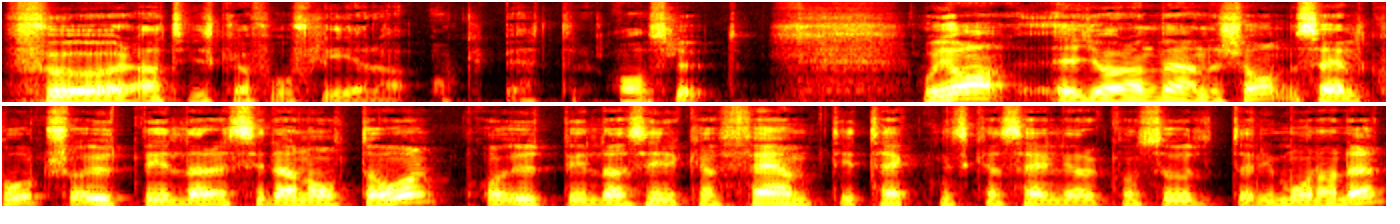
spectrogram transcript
för att vi ska få flera och bättre avslut. Och jag är Göran Wernersson, säljcoach och utbildare sedan åtta år och utbildar cirka 50 tekniska säljare och konsulter i månaden.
